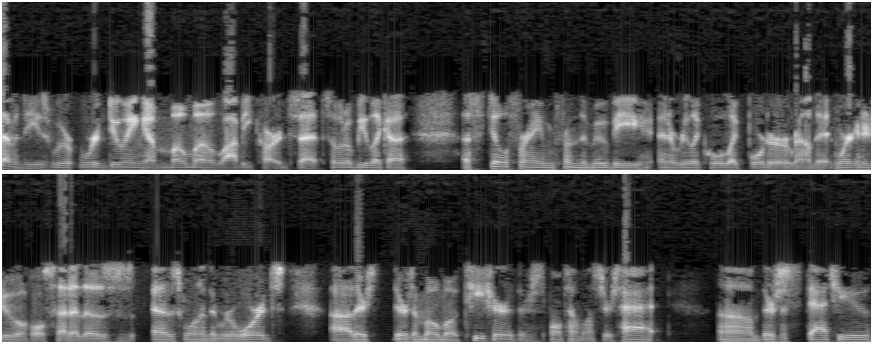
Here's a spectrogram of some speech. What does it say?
70s. We're, we're doing a Momo lobby card set. So it'll be like a, a still frame from the movie and a really cool like border around it. And we're going to do a whole set of those as one of the rewards. Uh, there's, there's a Momo t-shirt. There's a Small Town Monsters hat. Um, there's a statue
